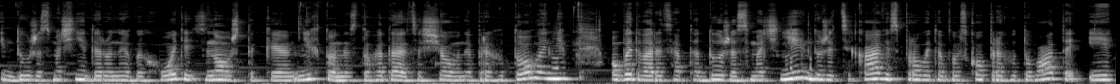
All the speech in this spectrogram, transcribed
І дуже смачні деруни виходять. Знову ж таки, ніхто не здогадається, що вони приготовлені. Обидва рецепти дуже смачні, дуже цікаві. Спробуйте обов'язково приготувати і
